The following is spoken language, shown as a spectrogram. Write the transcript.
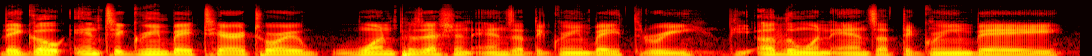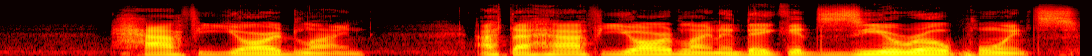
They go into Green Bay territory. One possession ends at the Green Bay three. The other one ends at the Green Bay half yard line. At the half yard line, and they get zero points.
